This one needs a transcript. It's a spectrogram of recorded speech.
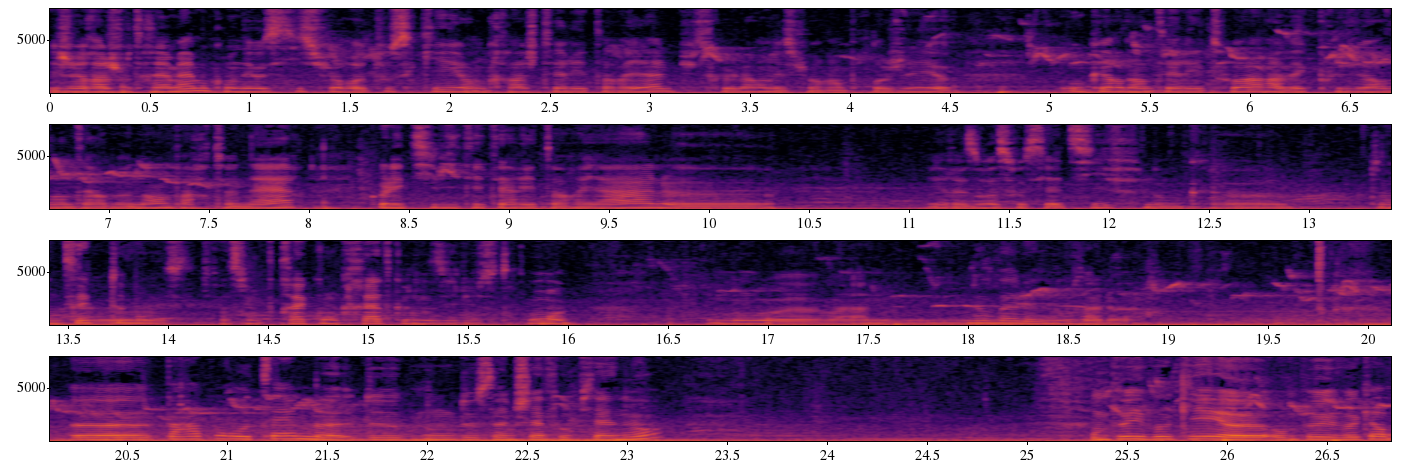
je rajouterais même qu'on est aussi sur tout ce qui est ancrage territorial, puisque là, on est sur un projet au cœur d'un territoire avec plusieurs intervenants, partenaires, collectivités territoriales et réseaux associatifs. Donc, Exactement. c'est de façon très concrète que nous illustrons nos, valeurs. par rapport au thème de, donc, de 5 chefs au piano, on peut évoquer, euh, on peut évoquer en,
